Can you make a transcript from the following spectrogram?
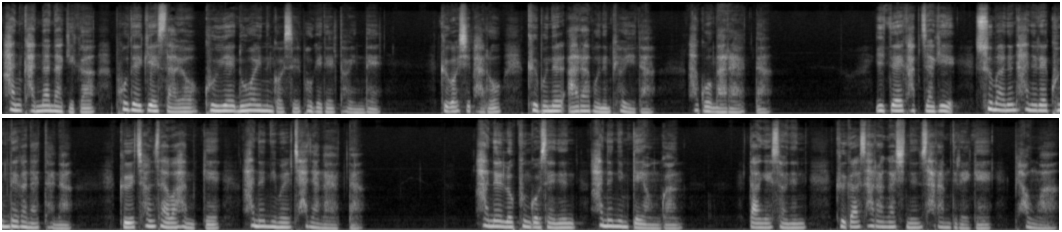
한 갓난아기가 포대기에 쌓여 구위에 누워 있는 것을 보게 될 터인데 그것이 바로 그분을 알아보는 표이다 하고 말하였다. 이때 갑자기 수많은 하늘의 군대가 나타나 그 천사와 함께 하느님을 찬양하였다. 하늘 높은 곳에는 하느님께 영광, 땅에서는 그가 사랑하시는 사람들에게 평화.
